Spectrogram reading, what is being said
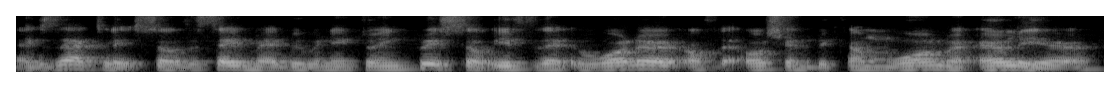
Exactly. So the same, maybe we need to increase. So if the water of the ocean become warmer earlier,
